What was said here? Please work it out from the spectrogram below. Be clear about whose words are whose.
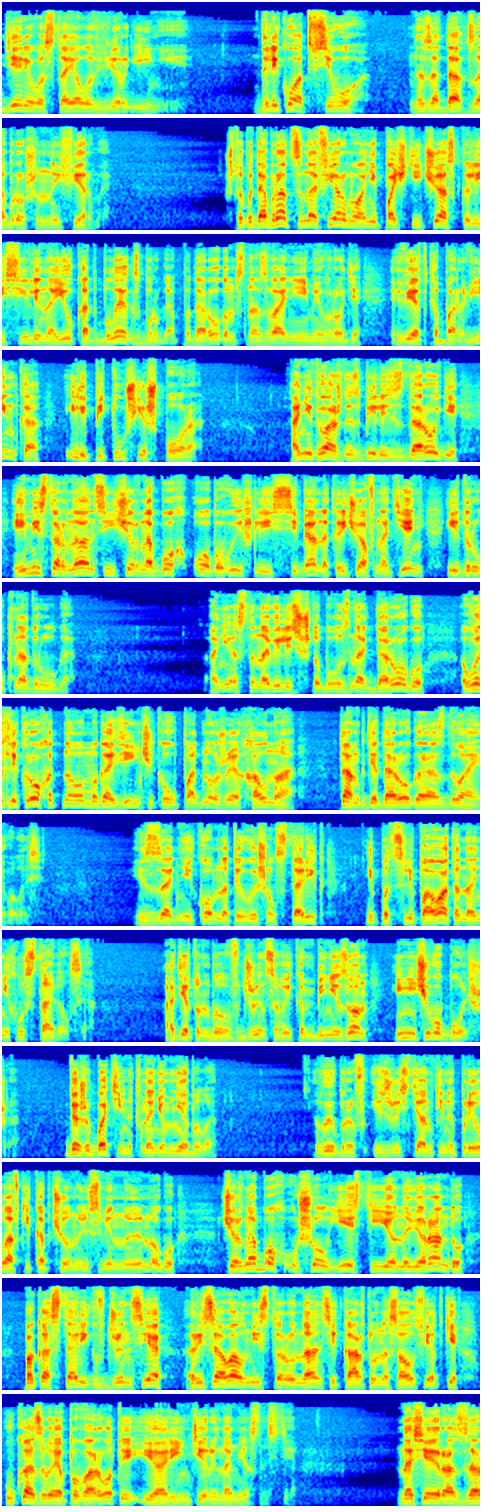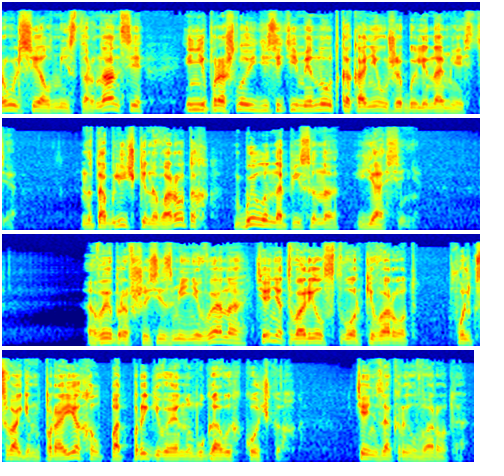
Speaker 1: Дерево стояло в Виргинии, далеко от всего, на задах заброшенной фермы. Чтобы добраться на ферму, они почти час колесили на юг от Блэксбурга по дорогам с названиями вроде «Ветка-барвинка» или «Петушья шпора». Они дважды сбились с дороги, и мистер Нанси и Чернобог оба вышли из себя, накричав на тень и друг на друга. Они остановились, чтобы узнать дорогу, возле крохотного магазинчика у подножия холма, там, где дорога раздваивалась. Из задней комнаты вышел старик и подслеповато на них уставился. Одет он был в джинсовый комбинезон и ничего больше. Даже ботинок на нем не было. Выбрав из жестянки на прилавке копченую свиную ногу, Чернобог ушел есть ее на веранду, пока старик в джинсе рисовал мистеру Нанси карту на салфетке, указывая повороты и ориентиры на местности. На сей раз за руль сел мистер Нанси, и не прошло и десяти минут, как они уже были на месте. На табличке на воротах было написано «Ясень». Выбравшись из минивэна, тень отворил створки ворот. «Фольксваген» проехал, подпрыгивая на луговых кочках. Тень закрыл ворота.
